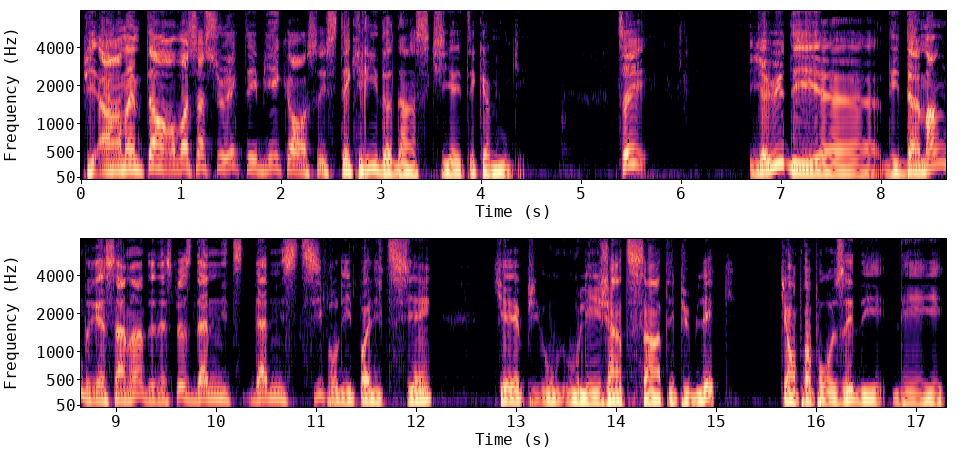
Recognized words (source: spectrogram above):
puis en même temps, on va s'assurer que tu es bien cassé. C'est écrit là, dans ce qui a été communiqué. Tu sais, il y a eu des, euh, des demandes récemment d'une espèce d'amnistie pour les politiciens qui, ou, ou les gens de santé publique qui ont proposé des, des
